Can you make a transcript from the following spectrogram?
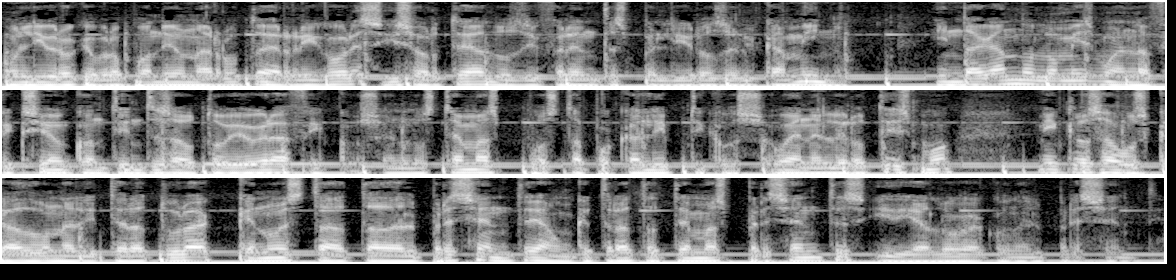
un libro que propone una ruta de rigores y sortea los diferentes peligros del camino. Indagando lo mismo en la ficción con tintes autobiográficos, en los temas postapocalípticos o en el erotismo, Miklos ha buscado una literatura que no está atada al presente, aunque trata temas presentes y dialoga con el presente.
